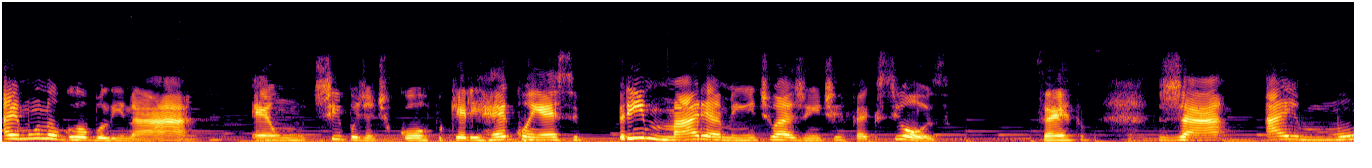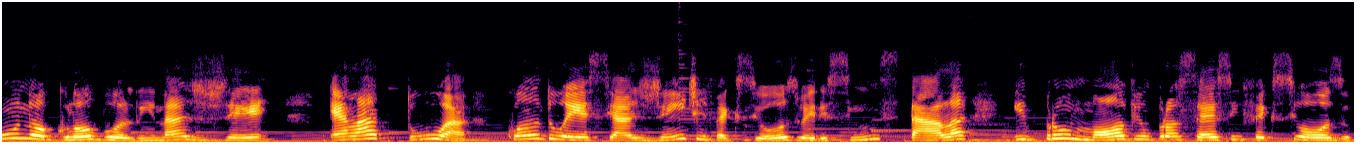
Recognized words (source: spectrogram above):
A imunoglobulina A é um tipo de anticorpo que ele reconhece primariamente o agente infeccioso certo? Já a imunoglobulina G, ela atua quando esse agente infeccioso ele se instala e promove um processo infeccioso.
